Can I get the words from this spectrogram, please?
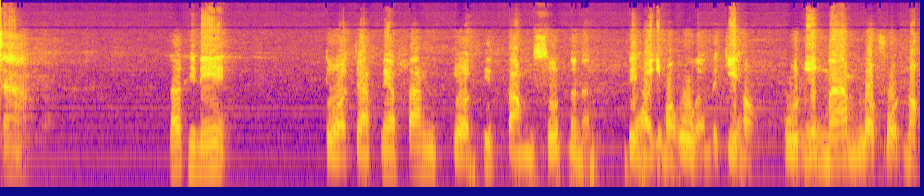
เจ้าแล้วทีนี้ตัวจากแนวตั้งโจทย์ที่ต่ำสุดนั่นน่ะที่เราจะมาอู้กันตะกี้เราอู้เรื่องน้ำแล้วฝนเนาะ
